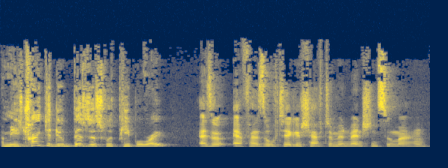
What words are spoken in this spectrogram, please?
I mean, he's trying to do business with people, right? Also er versucht hier Geschäfte mit Menschen zu machen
